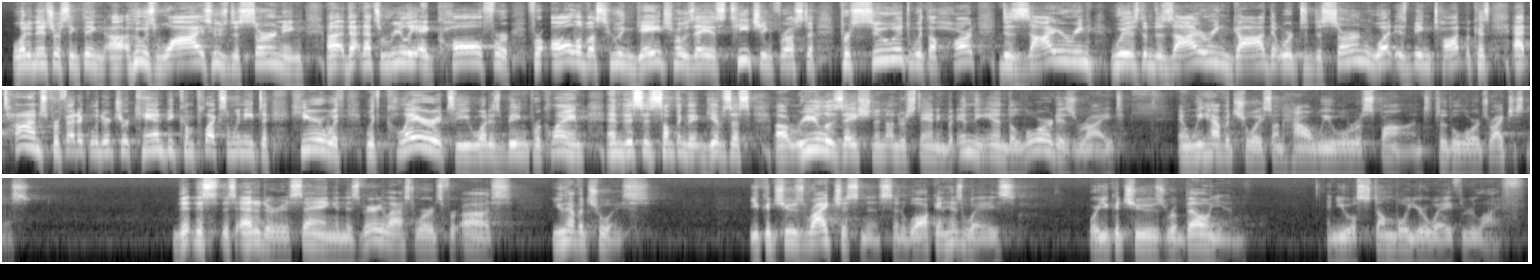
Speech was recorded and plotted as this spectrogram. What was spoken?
What an interesting thing. Uh, who's wise, who's discerning? Uh, that, that's really a call for, for all of us who engage Hosea's teaching, for us to pursue it with a heart desiring wisdom, desiring God, that we're to discern what is being taught, because at times prophetic literature can be complex and we need to hear with, with clarity what is being proclaimed. And this is something that gives us uh, realization and understanding. But in the end, the Lord is right and we have a choice on how we will respond to the Lord's righteousness. This, this editor is saying in his very last words for us you have a choice. You could choose righteousness and walk in his ways, or you could choose rebellion and you will stumble your way through life.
